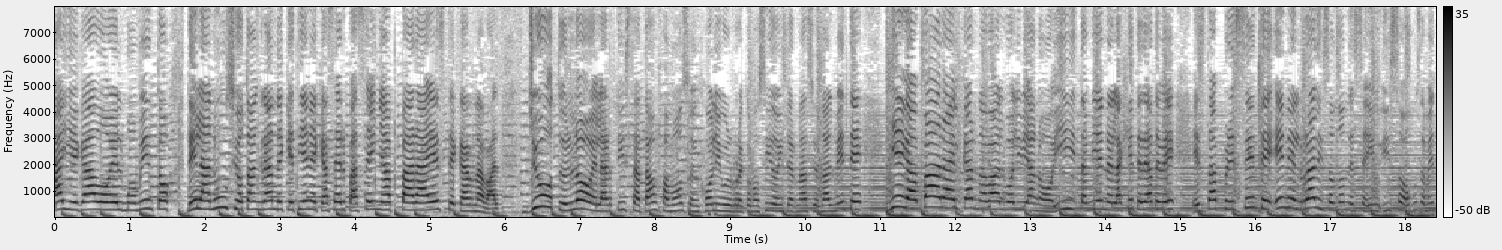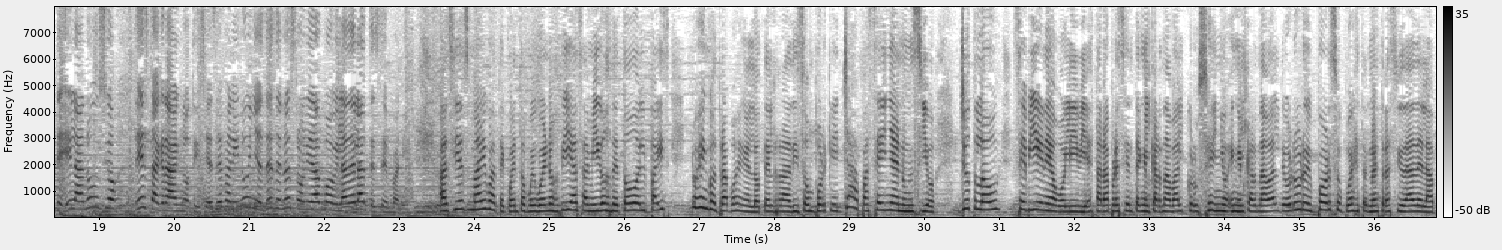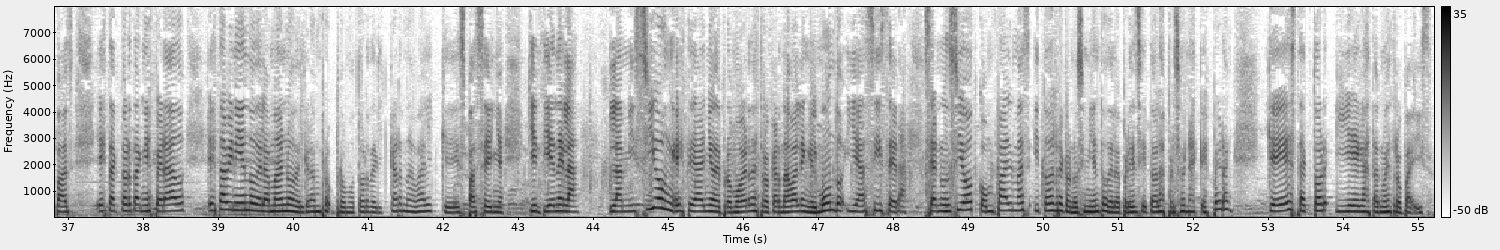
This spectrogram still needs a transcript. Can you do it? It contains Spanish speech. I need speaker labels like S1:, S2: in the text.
S1: ha llegado el momento del anuncio tan grande que tiene que hacer Paseña para este carnaval. Jude Law, el artista tan famoso en Hollywood, reconocido internacionalmente, llega para el carnaval boliviano y también la gente de ATV está presente en el Radisson donde se hizo justamente el anuncio de esta gran noticia. Stephanie Núñez desde nuestra unidad móvil. Adelante, Stephanie.
S2: Así es, Maiwa, te cuento muy buenos días, amigos de todo el país. Nos encontramos en el Hotel Radisson porque ya Paseña anunció Jude Law se viene a Bolivia, estará presente en el carnaval cruceño, en el carnaval de Oruro y por supuesto en nuestra ciudad de La Paz. Este actor tan esperado está viniendo de la mano del gran promotor del carnaval que es Paseña, quien tiene la la misión este año de promover nuestro carnaval en el mundo y así será. Se anunció con palmas y todo el reconocimiento de la prensa y todas las personas que esperan que este actor llegue hasta nuestro país.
